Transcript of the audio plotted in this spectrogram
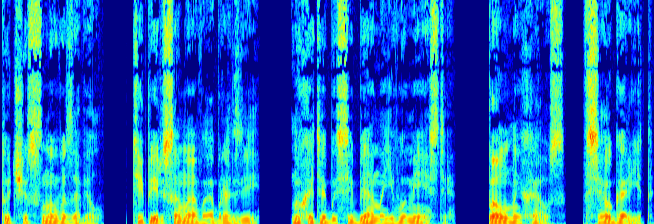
тотчас снова завел. «Теперь сама вообрази, ну хотя бы себя на его месте. Полный хаос, все горит,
